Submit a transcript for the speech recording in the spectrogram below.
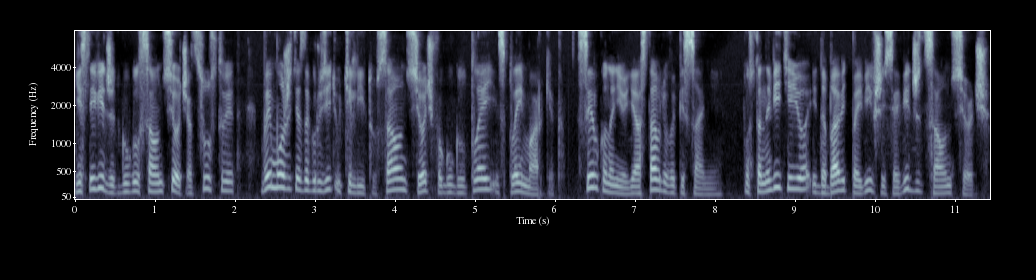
Если виджет Google Sound Search отсутствует, вы можете загрузить утилиту Sound Search for Google Play из Play Market. Ссылку на нее я оставлю в описании. Установить ее и добавить появившийся виджет Sound Search.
